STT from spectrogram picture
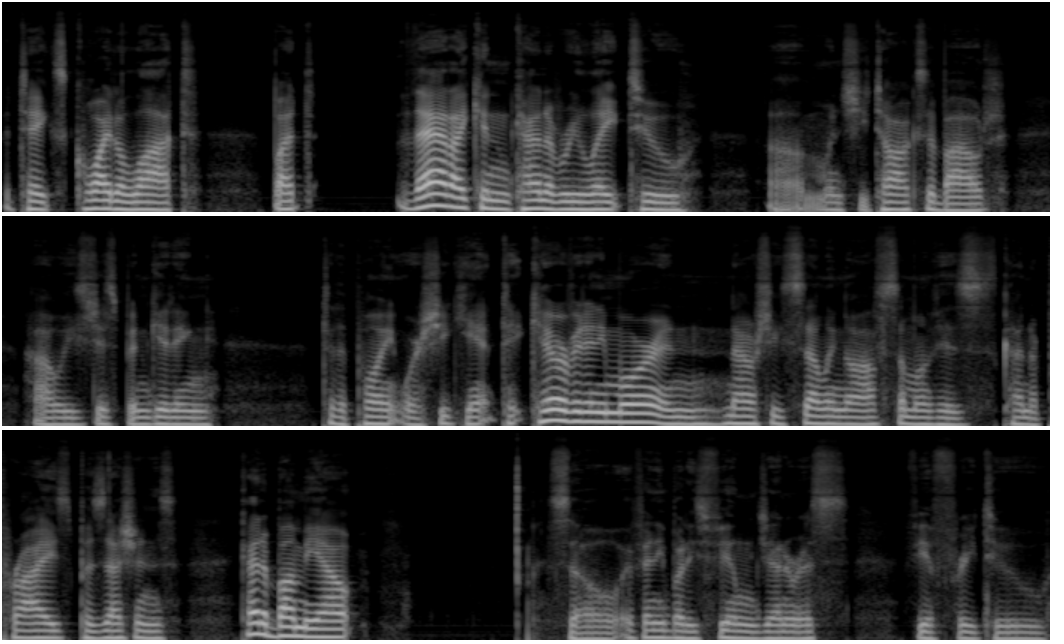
It takes quite a lot but that I can kind of relate to um, when she talks about how he's just been getting to the point where she can't take care of it anymore, and now she's selling off some of his kind of prized possessions. Kind of bum me out. So if anybody's feeling generous, feel free to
